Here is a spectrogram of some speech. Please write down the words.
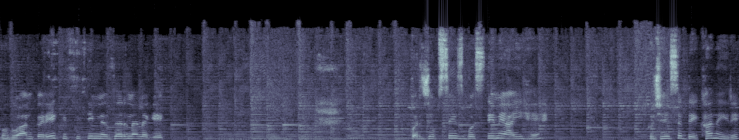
भगवान करे किसी की नज़र न लगे। पर जब से इस बस्ती में आई है तुझे इसे देखा नहीं रे।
